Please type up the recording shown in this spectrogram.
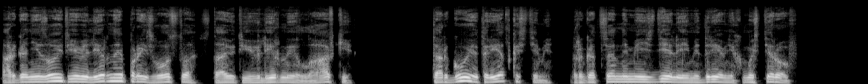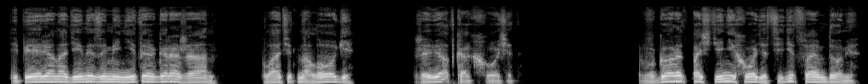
Организует ювелирное производство, ставит ювелирные лавки, торгует редкостями, драгоценными изделиями древних мастеров. Теперь он один из именитых горожан, платит налоги, живет как хочет. В город почти не ходит, сидит в своем доме,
